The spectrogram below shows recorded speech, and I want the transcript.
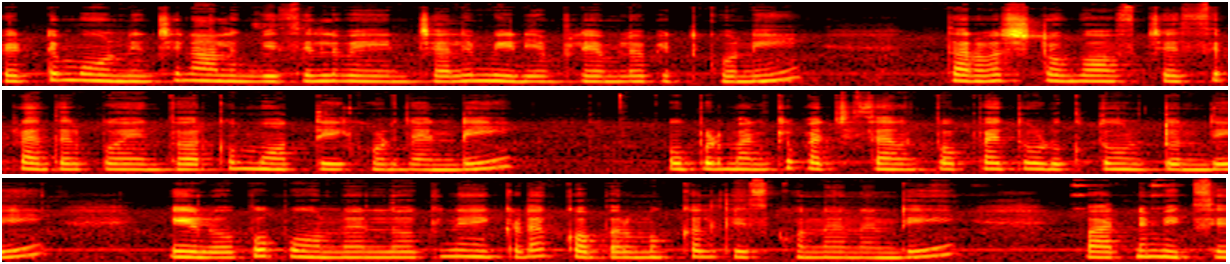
పెట్టి మూడు నుంచి నాలుగు విజిల్ వేయించాలి మీడియం ఫ్లేమ్లో పెట్టుకొని. తర్వాత స్టవ్ ఆఫ్ చేసి ప్రెజర్ పోయేంత వరకు మూత తీయకూడదండి. ఇప్పుడు మనకి పచ్చిశనగపప్పు అయితే ఉడుకుతూ ఉంటుంది. ఈలోపు పూర్ణంలోకి నేను ఇక్కడ కొబ్బరి ముక్కలు తీసుకున్నానండి. వాటిని మిక్సీ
